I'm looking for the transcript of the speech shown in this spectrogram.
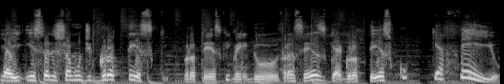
E aí isso eles chamam de grotesque. Grotesque vem do francês, que é grotesco, que é feio.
